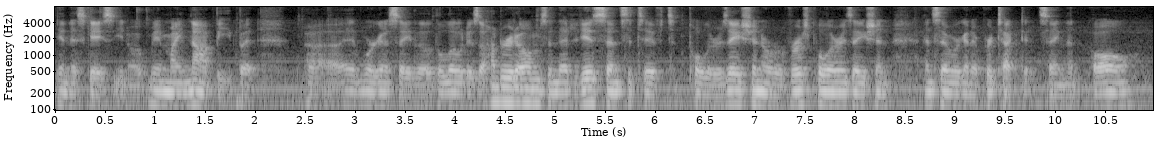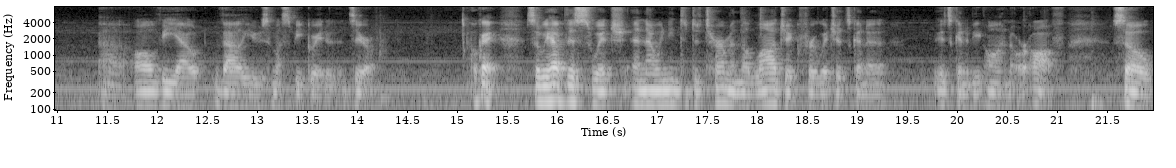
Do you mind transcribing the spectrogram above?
in this case, you know, it might not be, but uh, we're going to say the, the load is 100 ohms and that it is sensitive to polarization or reverse polarization, and so we're going to protect it, saying that all, uh, all V out values must be greater than zero. Okay, so we have this switch, and now we need to determine the logic for which it's gonna it's gonna be on or off. So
